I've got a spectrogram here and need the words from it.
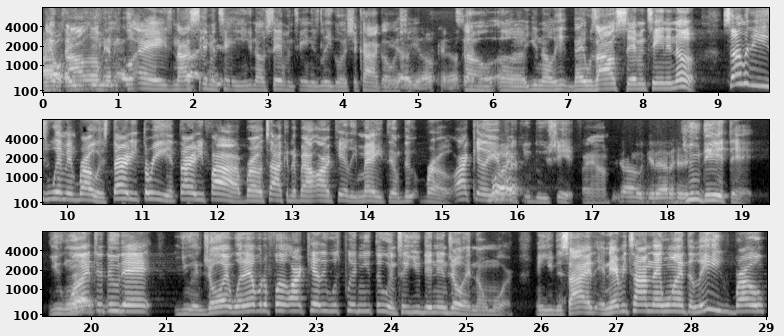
they All was all of 18 and legal age, not Right. 17. You know, 17 is legal in Chicago and Yeah, yeah, okay, okay. So uh, you know, he they was all 17 and up. Some of these women, bro, is 33 and 35, bro, talking about R. Kelly made them do, bro. R. Kelly Boy. make you do shit, fam. Yo, get out of here. You did that. You wanted to do that. You enjoyed whatever the fuck R. Kelly was putting you through until you didn't enjoy it no more. And you decided, and every time they wanted to leave, bro,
